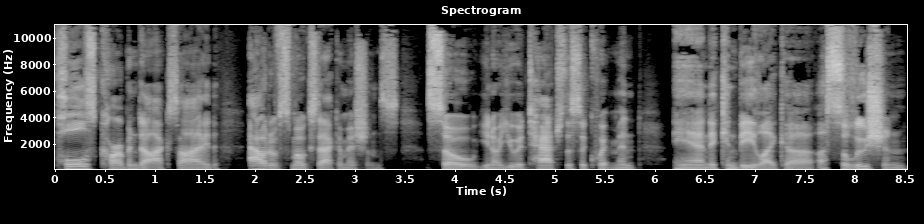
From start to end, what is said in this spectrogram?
pulls carbon dioxide out of smokestack emissions. So you know you attach this equipment and it can be like a, a, solution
